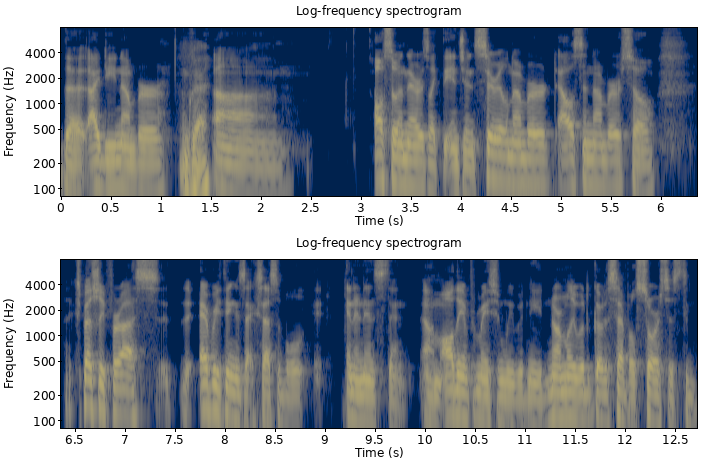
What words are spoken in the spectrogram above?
the ID number. Okay. Um, also in there is like the engine serial number, Allison number. So especially for us, everything is accessible in an instant. Um, all the information we would need normally would go to several sources to,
